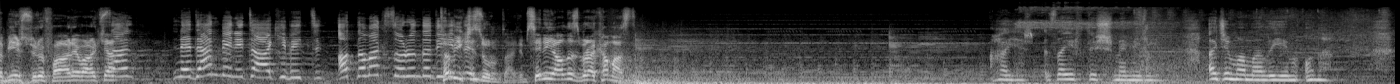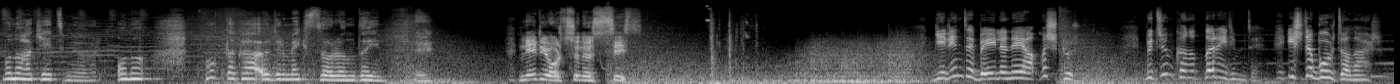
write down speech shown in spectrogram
Orada bir sürü fare varken... Sen neden beni takip ettin? Atlamak zorunda değildin. Tabii ki zorundaydım. Seni yalnız bırakamazdım. Hayır, zayıf düşmemeliyim. Acımamalıyım ona. Bunu hak etmiyor. Onu mutlaka öldürmek zorundayım. Ne diyorsunuz siz? Gelin de Beyla ne yapmış görün. Bütün kanıtlar elimde. İşte buradalar.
